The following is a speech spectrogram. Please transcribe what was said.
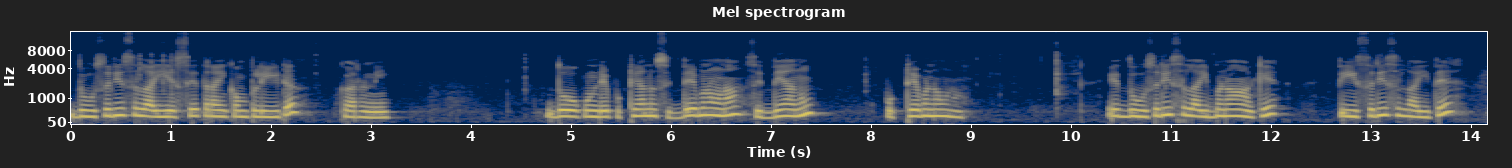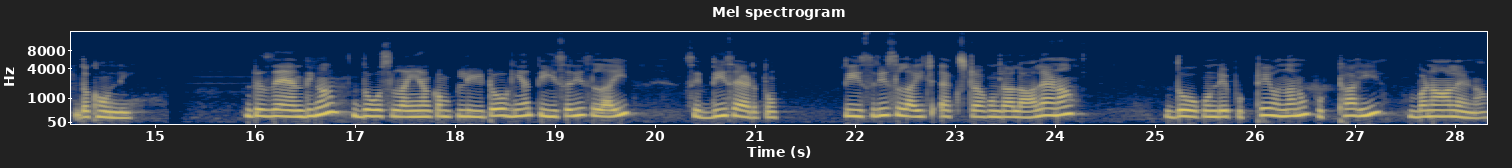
ਦੂਸਰੀ ਸਿਲਾਈ ਇਸੇ ਤਰ੍ਹਾਂ ਹੀ ਕੰਪਲੀਟ ਕਰਨੀ। ਦੋ ਕੁੰਡੇ ਪੁੱਠਿਆਂ ਨੂੰ ਸਿੱਧੇ ਬਣਾਉਣਾ, ਸਿੱਧਿਆਂ ਨੂੰ ਪੁੱਠੇ ਬਣਾਉਣਾ। ਇਹ ਦੂਸਰੀ ਸਿਲਾਈ ਬਣਾ ਕੇ ਤੀਸਰੀ ਸਿਲਾਈ ਤੇ ਦਿਖਾਉਣੀ। ਡਿਜ਼ਾਈਨ ਦੀਆਂ ਦੋ ਸਿਲਾਈਆਂ ਕੰਪਲੀਟ ਹੋ ਗਈਆਂ, ਤੀਸਰੀ ਸਿਲਾਈ ਸਿੱਧੀ ਸਾਈਡ ਤੋਂ। ਤੀਸਰੀ ਸਿਲਾਈ 'ਚ ਐਕਸਟਰਾ ਕੁੰਡਾ ਲਾ ਲੈਣਾ, ਦੋ ਕੁੰਡੇ ਪੁੱਠੇ ਉਹਨਾਂ ਨੂੰ ਪੁੱਠਾ ਹੀ ਬਣਾ ਲੈਣਾ।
